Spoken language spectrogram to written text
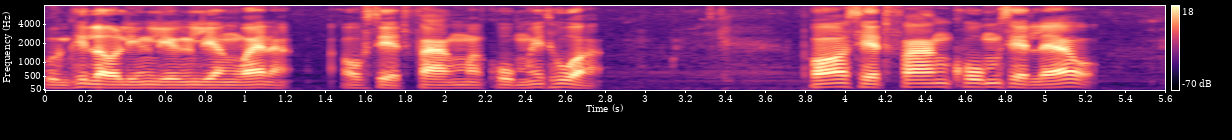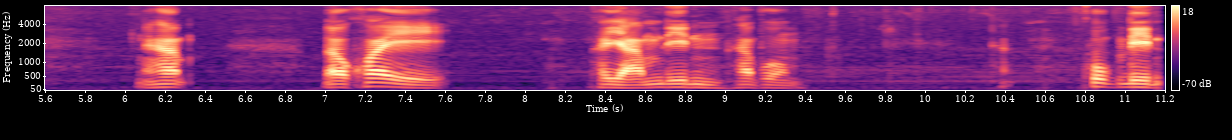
ฟืนที่เราเรียงเรียงเรียงไว้น่ะเอาเศษฟางมาคุมให้ทั่ว พอเศษฟางคุมเสร็จแล้วนะครับ เราค่อยขยำดินครับผมคลุกดิน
